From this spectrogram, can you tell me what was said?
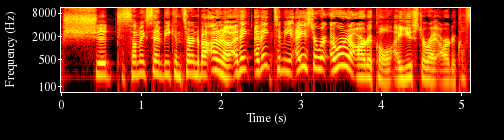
should to some extent be concerned about. I don't know. I think I think to me, I used to write, I wrote an article. I used to write articles.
